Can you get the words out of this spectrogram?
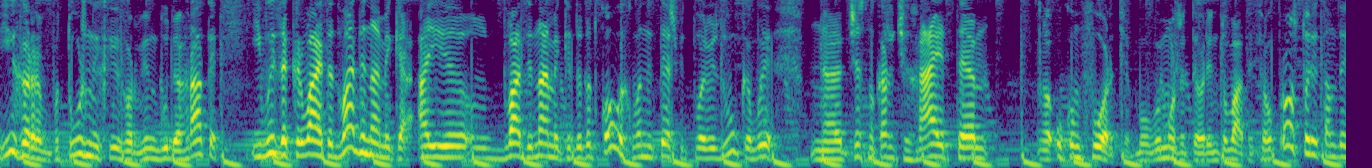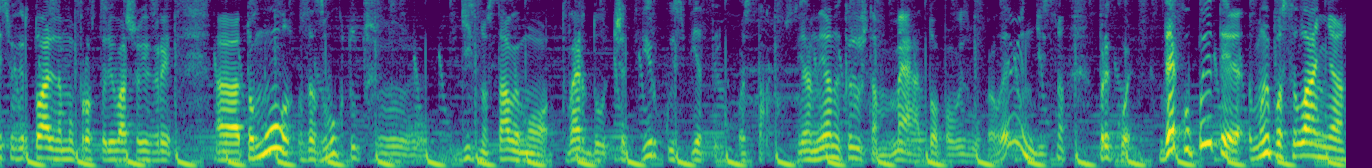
ігор, потужних ігор. Він буде грати. І ви закриваєте два динаміки, а і е, два динаміки додаткових вони теж відтворюють звук. і Ви, е, чесно кажучи, граєте у комфорті, бо ви можете орієнтуватися у просторі, там десь у віртуальному просторі вашої гри. Е, Тому за звук тут е, дійсно ставимо тверду четвірку з п'яти. Ось так. Я, я не скажу, що там мега топовий звук, але він дійсно прикольний. Де купити? Ми посилання,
